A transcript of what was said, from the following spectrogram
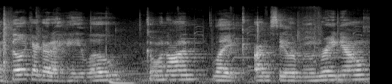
I feel like I got a halo going on, like I'm Sailor Moon right now.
